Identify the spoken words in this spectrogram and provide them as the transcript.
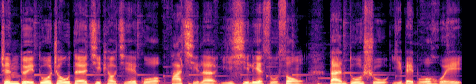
针对多州的计票结果发起了一系列诉讼，但多数已被驳回。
